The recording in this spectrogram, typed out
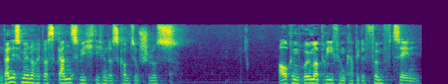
Und dann ist mir noch etwas ganz wichtig und das kommt zum Schluss. Auch im Römerbrief im Kapitel 15.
